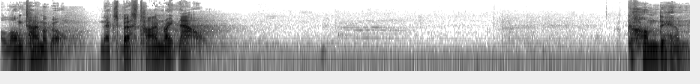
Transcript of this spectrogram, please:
a long time ago. Next best time, right now. come to Him,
